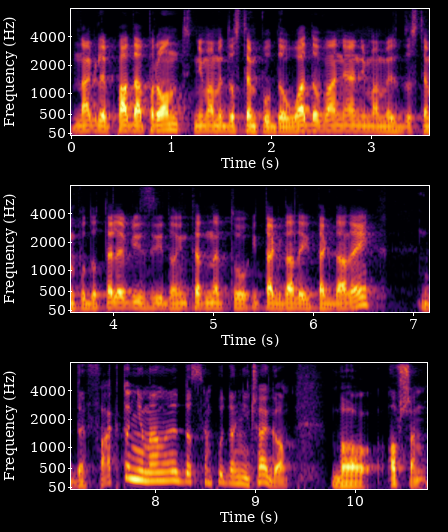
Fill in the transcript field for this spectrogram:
nagle pada prąd, nie mamy dostępu do ładowania, nie mamy dostępu do telewizji, do internetu itd., itd. De facto nie mamy dostępu do niczego, bo owszem,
